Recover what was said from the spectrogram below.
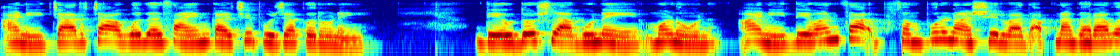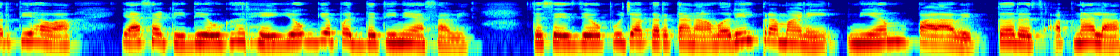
आणि चारच्या अगोदर सायंकाळची पूजा करू नये. देवदोष लागू नये म्हणून आणि देवांचा संपूर्ण आशीर्वाद आपणा घरावरती हवा यासाठी देवघर हे योग्य पद्धतीने असावे. तसेच देवपूजा करताना वरीलप्रमाणे नियम पाळावेत. तरच आपणाला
